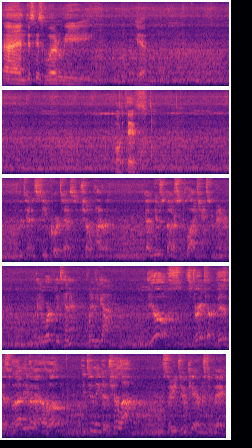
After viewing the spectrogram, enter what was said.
And this is where we, yeah. Cortez. Lieutenant Steve Cortez, shuttle pilot. Got news about our supply chains, Commander. Good work, Lieutenant. What have you got? Dios, straight to business without even a hello? You two need to chill out. So you do care, Mr. Vega?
